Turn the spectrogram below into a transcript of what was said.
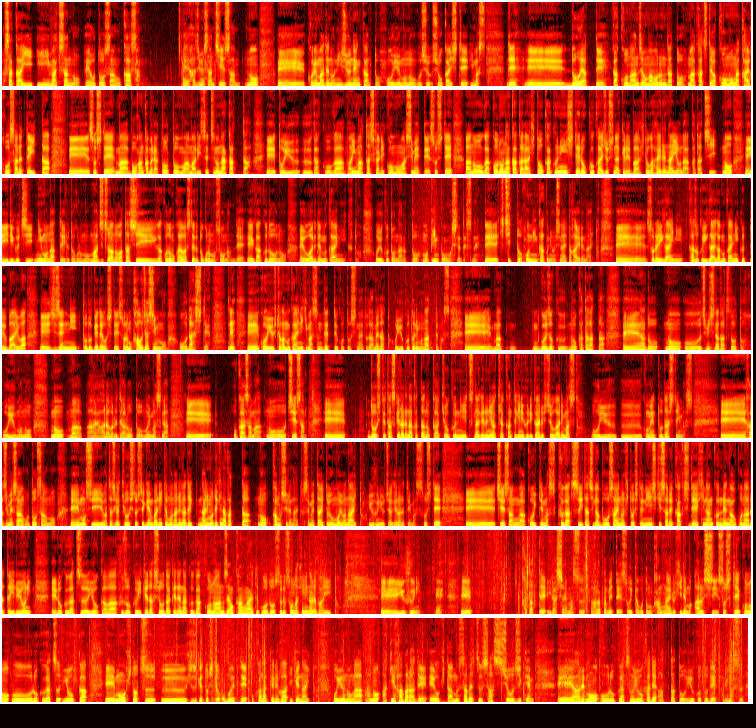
酒井真紀さんの、お父さんお母さん。えー、はじめさん、ちえさんの、えー、これまでの20年間というものをご紹介しています。で、えー、どうやって学校の安全を守るんだと、まあ、かつては校門が開放されていた、えー、そして、まあ、防犯カメラ等々もあまり設置のなかった、えー、という学校が、まあ、今確かに校門は閉めて、そして、あの、学校の中から人を確認してロックを解除しなければ人が入れないような形の、えー、入り口にもなっているところも、まあ、実はあの、私が子供会話しているところもそうなんで、えー、学童の、えー、終わりで迎えに行くということになると、もうピンポンをしてですね、で、きちっと本人確認をしないと入れないと。えー、それ以外に、家族以外が迎えに行くっていう場合は、えー、事前に届け出をして、それも顔写真も出して、で、えー、こういう人が迎えに行きますんでっていうことをしないとダメだということにもなってます。えー、まあご遺族の方々、えー、などの地道な活動というものの、まあ、現れであろうと思いますが、えー、お母様の千恵さん、えーどうして助けられなかったのか教訓につなげるには客観的に振り返る必要がありますというコメントを出しています。えー、はじめさん、お父さんも、えー、もし私が教師として現場にいても何がで何もできなかったのかもしれないと、責めたいという思いはないというふうに打ち上げられています。そして、えー、千恵さんがこう言っています。9月1日が防災の日として認識され、各地で避難訓練が行われているように、えー、6月8日は付属池田省だけでなく、学校の安全を考えて行動する、そんな日になればいいと、えー、いうふうに、えー、語っていらっしゃいます。改めてそういったことも考える日でもあるしそしてこの6月8日、えー、もう一つ日付として覚えておかなければいけないというのがあの秋葉原で起きた無差別殺傷事件、えー、あれも6月の8日であったということであります、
